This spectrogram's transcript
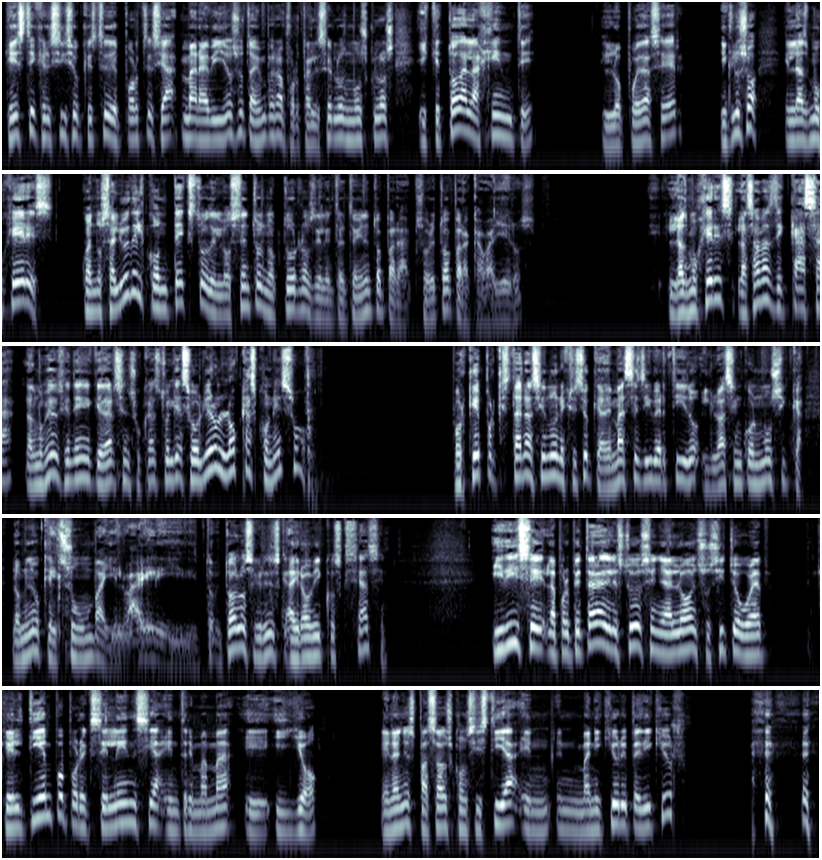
que este ejercicio, que este deporte sea maravilloso también para fortalecer los músculos y que toda la gente lo pueda hacer. Incluso en las mujeres, cuando salió del contexto de los centros nocturnos del entretenimiento para, sobre todo para caballeros, las mujeres, las amas de casa, las mujeres que tienen que quedarse en su casa todo el día, se volvieron locas con eso. ¿Por qué? Porque están haciendo un ejercicio que además es divertido y lo hacen con música, lo mismo que el zumba y el baile y todos los ejercicios aeróbicos que se hacen. Y dice, la propietaria del estudio señaló en su sitio web que el tiempo por excelencia entre mamá y, yo en años pasados consistía en, manicure y pedicure.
